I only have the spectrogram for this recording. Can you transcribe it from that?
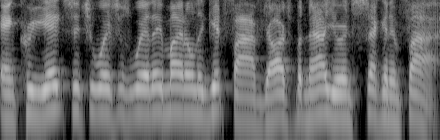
and create situations where they might only get five yards, but now you're in second and five,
